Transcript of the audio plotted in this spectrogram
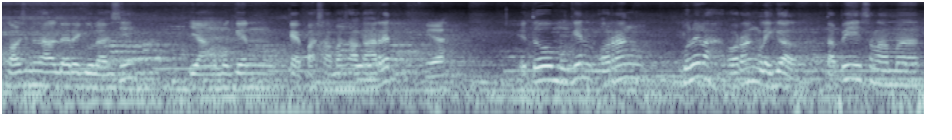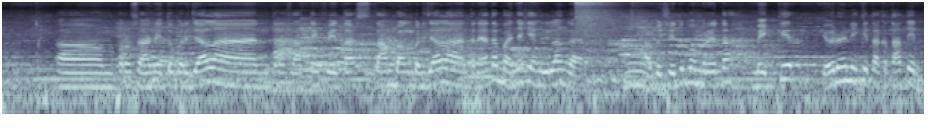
kalau misalnya ada regulasi yang mungkin kayak pasal-pasal karet Ya. itu mungkin orang bolehlah orang legal tapi selama em, perusahaan itu berjalan terus aktivitas tambang berjalan ternyata banyak yang dilanggar Hmm. habis itu pemerintah mikir yaudah nih kita ketatin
